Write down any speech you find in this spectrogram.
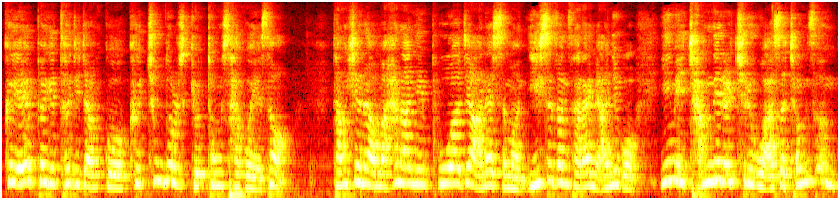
그 에어백이 터지지 않고 그 충돌 교통사고에서 당신은 아마 하나님 보호하지 않았으면 이 세상 사람이 아니고 이미 장례를 치르고 와서 정선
